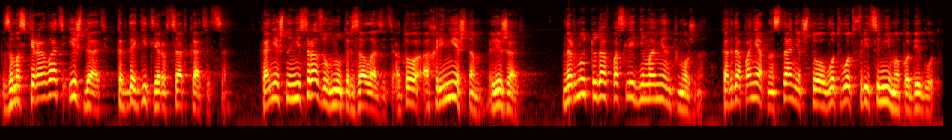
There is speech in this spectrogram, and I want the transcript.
замаскировать и ждать, когда гитлеровцы откатятся. Конечно, не сразу внутрь залазить, а то охренеешь там лежать. Нырнуть туда в последний момент можно, когда понятно станет, что вот-вот фрицы мимо побегут.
